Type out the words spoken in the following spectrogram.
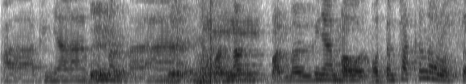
아 그냥 네. 궁합만 네 네. 만난 만난 그냥 뭐 궁합은- 어떤 파트너로서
